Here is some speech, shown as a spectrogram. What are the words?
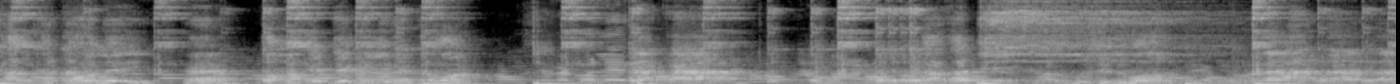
খাল খাতা হলেই হ্যাঁ। আমাকে ডেকে নেবে কেমন? কাকা কাকা দিয়ে খাল বুঝে নেব না না না।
